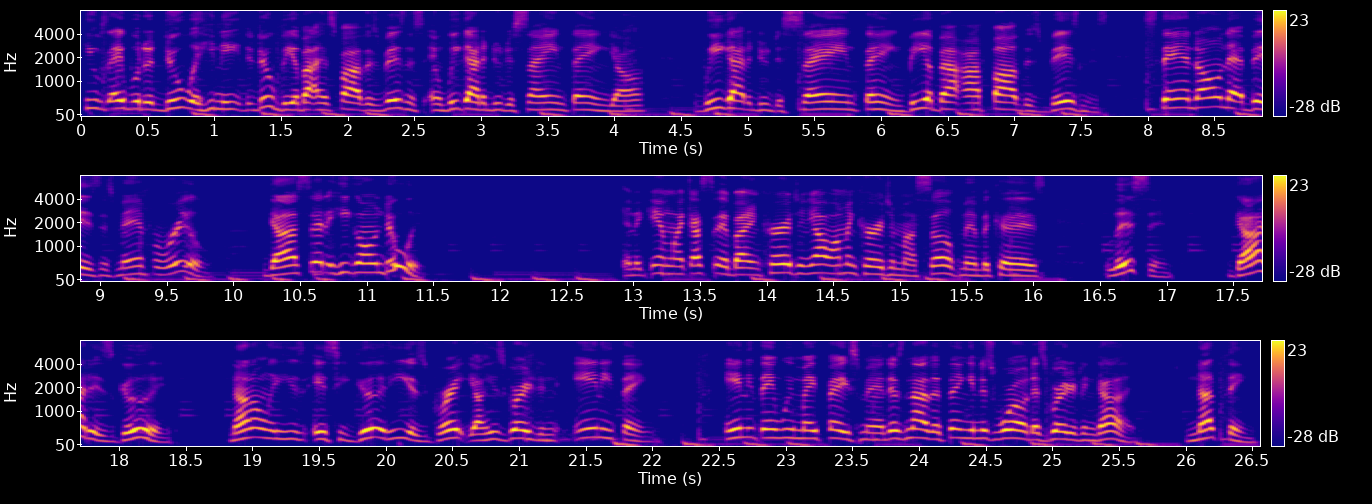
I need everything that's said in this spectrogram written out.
He was able to do what he needed to do, be about his father's business. And we got to do the same thing, y'all. We got to do the same thing. Be about our father's business. Stand on that business, man, for real. God said it, he going to do it. And again, like I said, by encouraging y'all, I'm encouraging myself, man, because listen, God is good. Not only is he good, he is great, y'all. He's greater than anything. Anything we may face, man. There's not a thing in this world that's greater than God. Nothing.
